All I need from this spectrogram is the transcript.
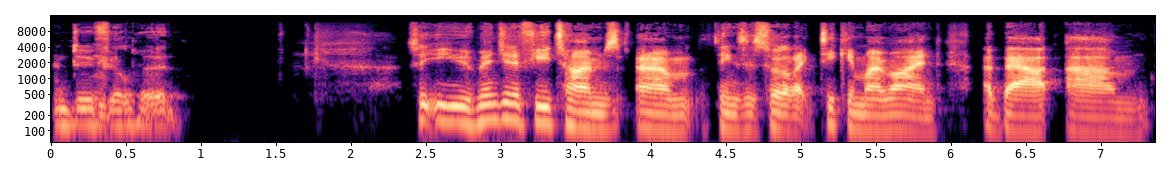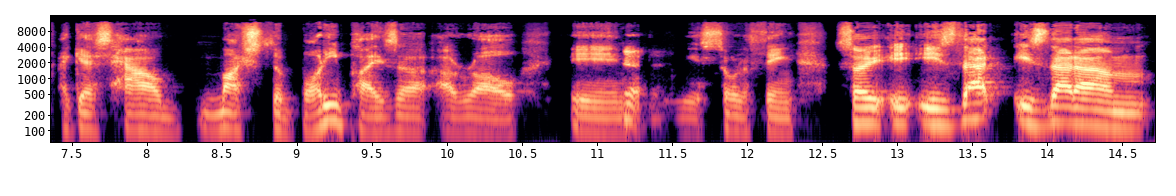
and do feel heard So you've mentioned a few times um, things that sort of like tick in my mind about, um, I guess, how much the body plays a, a role in Yeah. this sort of thing. So is that is that um,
